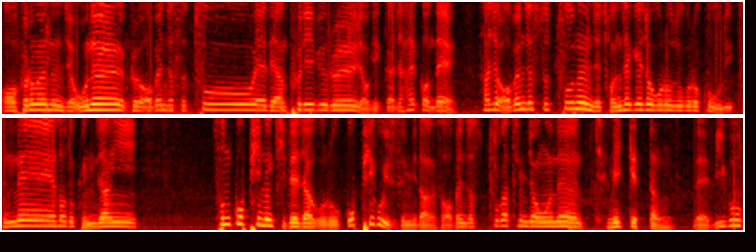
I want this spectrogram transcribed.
어 그러면은 이제 오늘 그 어벤져스 2에 대한 프리뷰를 여기까지 할 건데 사실 어벤져스 2는 이제 전 세계적으로도 그렇고 우리 국내에서도 굉장히 손꼽히는 기대작으로 꼽히고 있습니다. 그래서 어벤져스 2 같은 경우는 재밌겠다. 네, 미국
